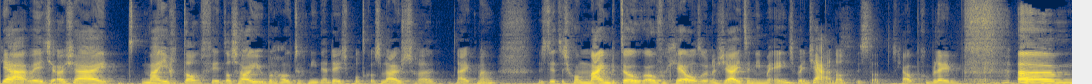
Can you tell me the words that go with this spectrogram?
ja, weet je, als jij mij irritant vindt, dan zou je überhaupt toch niet naar deze podcast luisteren, lijkt me. Dus dit is gewoon mijn betoog over geld. En als jij het er niet mee eens bent, ja, dan is dat jouw probleem. Ehm,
